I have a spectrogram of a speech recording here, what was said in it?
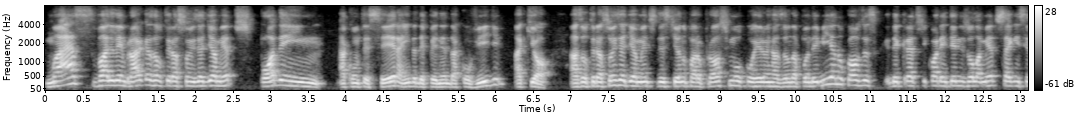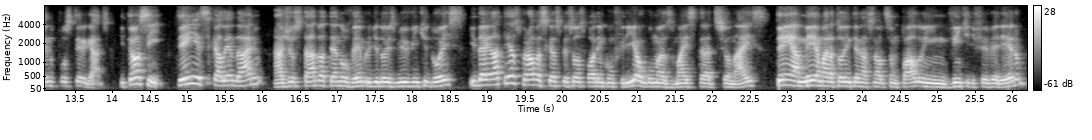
Mas vale lembrar que as alterações e adiamentos podem acontecer ainda dependendo da Covid. Aqui, ó. As alterações e adiamentos deste ano para o próximo ocorreram em razão da pandemia, no qual os decretos de quarentena e isolamento seguem sendo postergados. Então, assim, tem esse calendário ajustado até novembro de 2022, e daí lá tem as provas que as pessoas podem conferir, algumas mais tradicionais. Tem a Meia Maratona Internacional de São Paulo em 20 de fevereiro,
